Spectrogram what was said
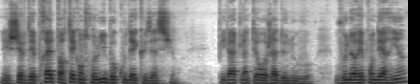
Les chefs des prêtres portaient contre lui beaucoup d'accusations. Pilate l'interrogea de nouveau. Vous ne répondez rien?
